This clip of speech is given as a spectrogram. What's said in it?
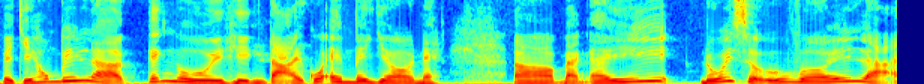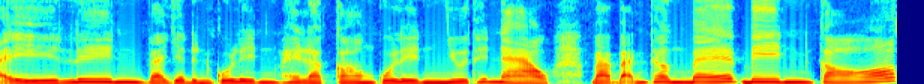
Vậy chị không biết là cái người hiện tại của em bây giờ nè à, bạn ấy đối xử với lại Linh và gia đình của Linh hay là con của Linh như thế nào và bản thân bé Bin có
